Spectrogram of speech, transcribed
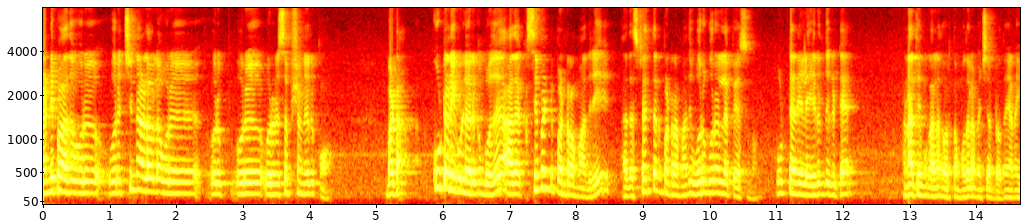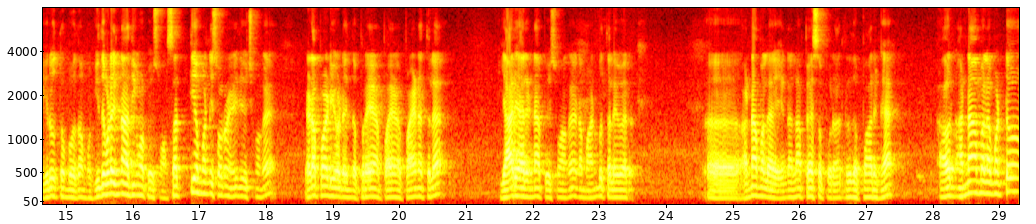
கண்டிப்பாக அது ஒரு ஒரு சின்ன அளவில் ஒரு ஒரு ஒரு ரிசப்ஷன் இருக்கும். பட் கூட்டணிக்குள்ளே இருக்கும்போது அதை சிமெண்ட் பண்ணுற மாதிரி அதை ஸ்ட்ரென்தன் பண்ணுற மாதிரி ஒரு குரலில் பேசணும். கூட்டணியில் இருந்துக்கிட்டே அதிமுகலேருந்து ஒருத்தன் முதலமைச்சர்ன்றதும் எனக்கு இருபத்தொம்போது தான் முக்கியம் இதை விட இன்னும் அதிகமாக பேசுவோம் சத்தியம் பண்ணி சொல்கிறேன் எழுதி வச்சுக்கோங்க. எடப்பாடியோட இந்த பிரய பய பயணத்தில் யார் யார் என்ன பேசுவாங்க நம்ம அன்பு தலைவர் அண்ணாமலை என்னெல்லாம் பேச போகிறாருன்றதை பாருங்கள் அவர் அண்ணாமலை மட்டும்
